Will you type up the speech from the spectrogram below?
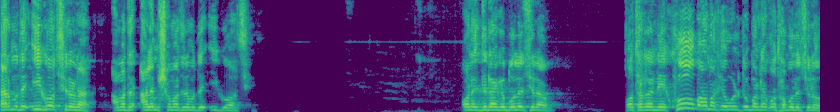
তার মধ্যে ইগো ছিল না। আমাদের আলেম সমাজের মধ্যে ইগো আছে। অনেকদিন আগে বলেছিলাম, কথাটা নিয়ে খুব আমাকে উল্টো পাল্টা কথা বলেছিল।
